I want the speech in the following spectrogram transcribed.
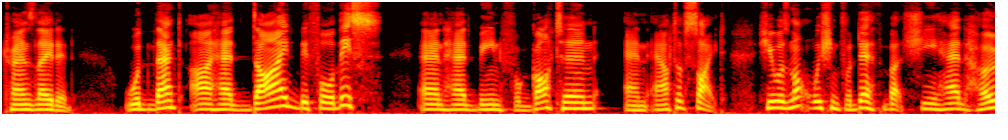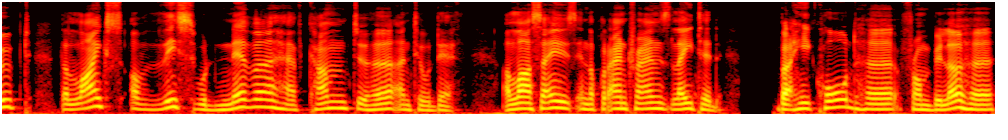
translated, Would that I had died before this and had been forgotten and out of sight. She was not wishing for death, but she had hoped the likes of this would never have come to her until death. Allah says in the Quran translated, but he called her from below her,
